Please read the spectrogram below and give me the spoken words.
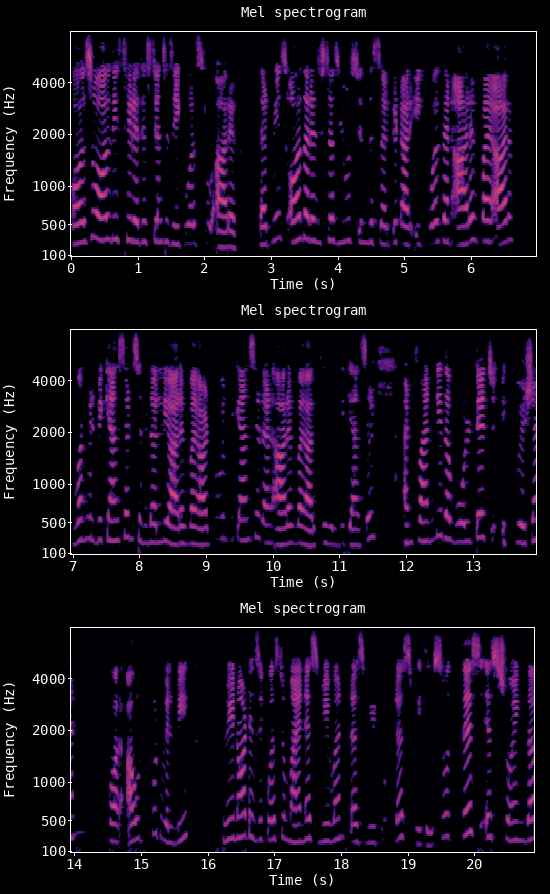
also all these three resistance is equals to rf that means all the resistors used in the circuit are equal then rf by r 1 will be cancelled. Similarly rf by r2 will be cancelled and rf by r3 will be cancelled. And finally the voltage equation for output will be v naught is equals to minus v1 plus v2 plus v3 so this is showing the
